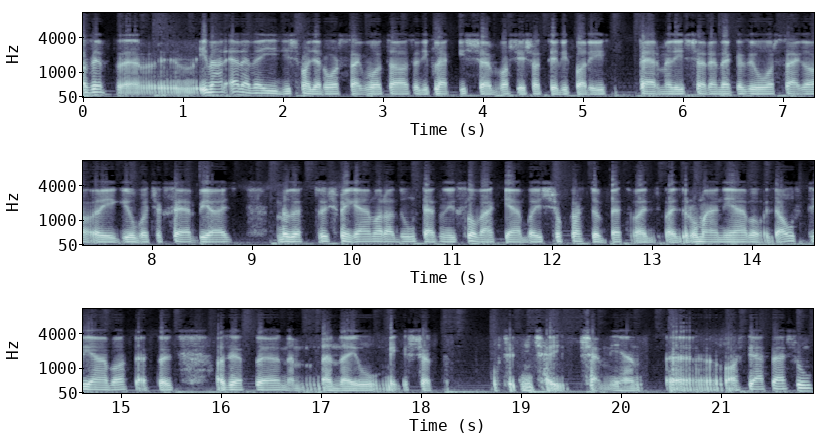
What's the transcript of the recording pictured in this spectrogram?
azért e, már eleve így is Magyarország volt az egyik legkisebb vas és acélipari termeléssel rendelkező ország a régióban, csak Szerbia egy mögött is még elmaradunk, tehát mondjuk Szlovákiában is sokkal többet, vagy, vagy Romániában, vagy Ausztriában, tehát azért nem lenne jó mégiscsak úgyhogy nincs hely semmilyen vasgyártásunk.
